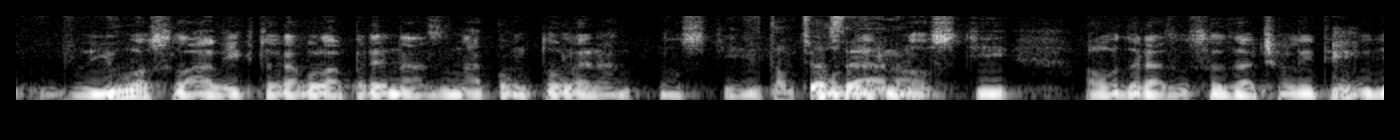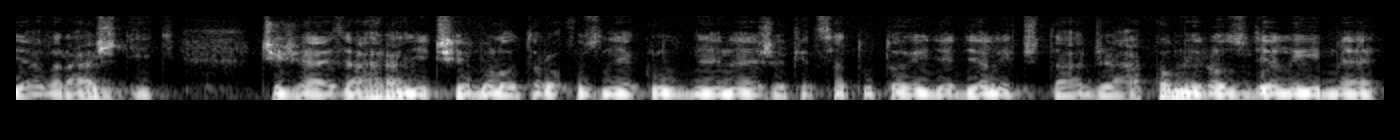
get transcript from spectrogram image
v Jugoslávii, ktorá bola pre nás znakom tolerantnosti, čase, modernosti áno. a odrazu sa začali tí ľudia vraždiť. Čiže aj zahraničie bolo trochu znekľudnené, že keď sa tuto ide deliť štát, že ako my rozdelíme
